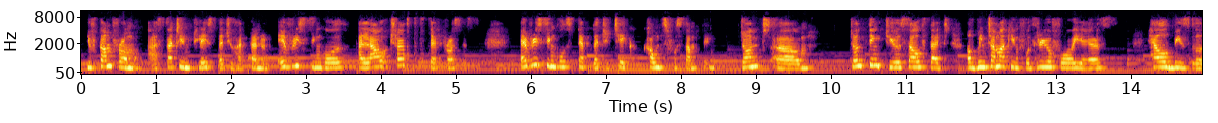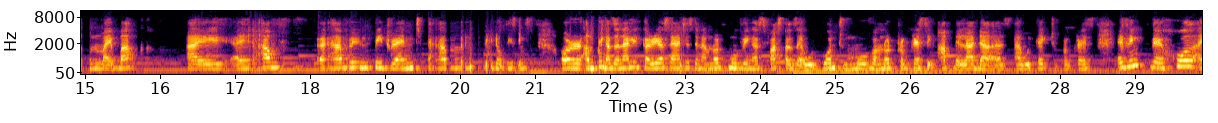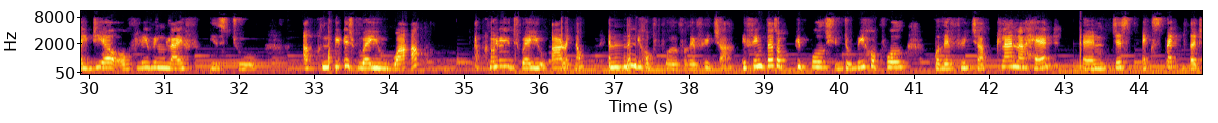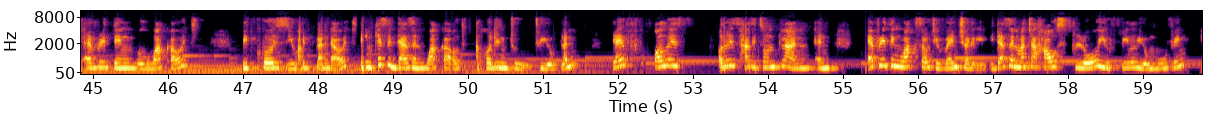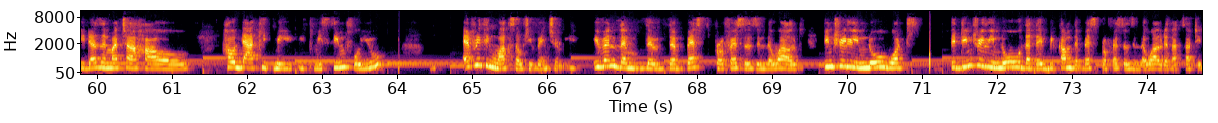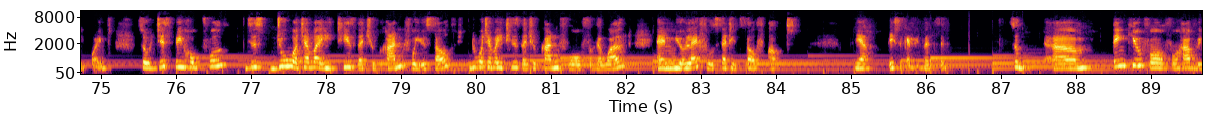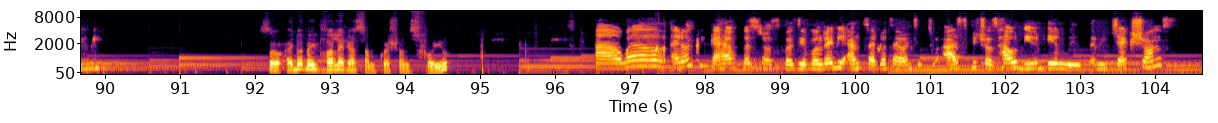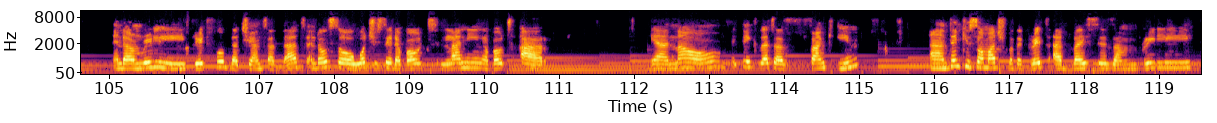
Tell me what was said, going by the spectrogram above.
You've come from a certain place that you had planned on. Every single allow trust the process. Every single step that you take counts for something. Don't um, don't think to yourself that I've been tamaking for three or four years. Hell is on my back. I I have haven't paid rent, I haven't paid all these things, or I'm going as an early career scientist and I'm not moving as fast as I would want to move. I'm not progressing up the ladder as I would like to progress. I think the whole idea of living life is to acknowledge where you are, acknowledge where you are right now, and then be hopeful for the future. I think that's what people should do. Be hopeful for the future. Plan ahead and just expect that everything will work out because you have it planned out. In case it doesn't work out according to, to your plan, life always always has its own plan and everything works out eventually. It doesn't matter how slow you feel you're moving. It doesn't matter how how dark it may it may seem for you. Everything works out eventually. Even the, the, the best professors in the world didn't really know what they didn't really know that they become the best professors in the world at that certain point. So just be hopeful. Just do whatever it is that you can for yourself. Do whatever it is that you can for for the world, and your life will set itself out. Yeah, basically that's it. So um, thank you for for having me. So I don't know if Valerie has some questions for you. Uh, well, I don't think I have questions because you've already answered what I wanted to ask, which was how do you deal with rejections? And I'm really grateful that you answered that. And also what you said about learning about R. Yeah, now I think that has sunk in. And thank you so much for the great advices. I'm really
